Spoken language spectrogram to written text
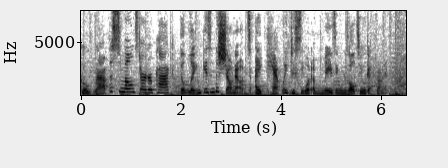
Go grab the Simone Starter Pack. The link is in the show notes. I can't wait to see what amazing results you'll get from it.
